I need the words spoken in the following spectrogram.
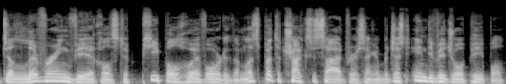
delivering vehicles to people who have ordered them. Let's put the trucks aside for a second, but just individual people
